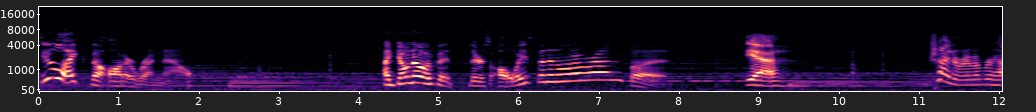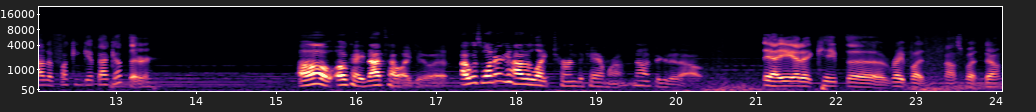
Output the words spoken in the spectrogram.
do like the auto run now. I don't know if it there's always been an auto run, but yeah. I'm trying to remember how to fucking get back up there. oh, okay, that's how I do it. I was wondering how to like turn the camera. Now I figured it out. Yeah, you gotta keep the right button, mouse button down.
